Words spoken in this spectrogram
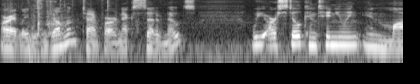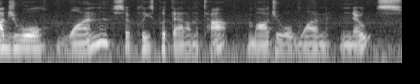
All right, ladies and gentlemen, time for our next set of notes. We are still continuing in Module 1, so please put that on the top. Module 1 Notes.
